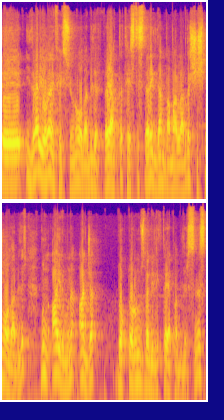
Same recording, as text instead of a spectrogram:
Ee, idrar yolu enfeksiyonu olabilir veyahut da testislere giden damarlarda şişme olabilir. Bunun ayrımını ancak doktorunuzla birlikte yapabilirsiniz.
